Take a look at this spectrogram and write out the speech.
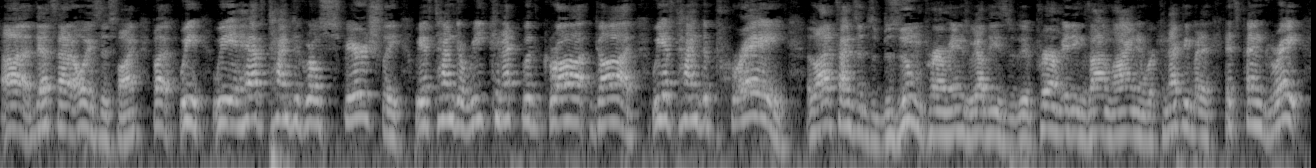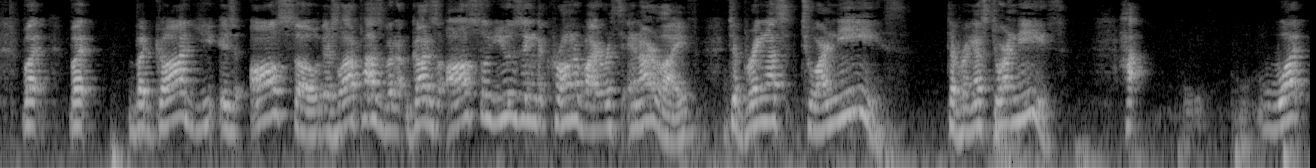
Uh, that's not always as fun, but we we have time to grow spiritually. We have time to reconnect with God. We have time to pray. A lot of times it's Zoom prayer meetings. We have these prayer meetings online, and we're connecting. But it's been great. But but but God is also there's a lot of positives, but God is also using the coronavirus in our life to bring us to our knees, to bring us to our knees. How, what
